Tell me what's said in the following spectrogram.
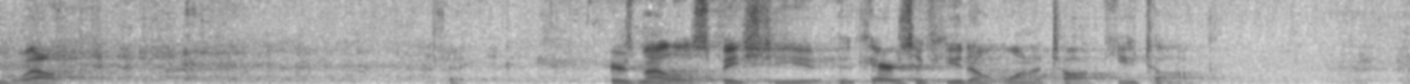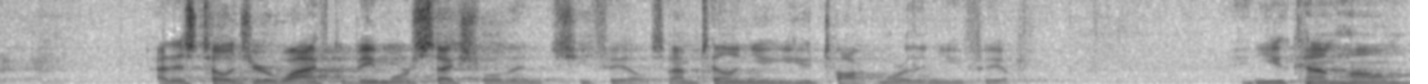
You're welcome. Here's my little speech to you. Who cares if you don't want to talk? You talk. I just told your wife to be more sexual than she feels. I'm telling you, you talk more than you feel. And you come home,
